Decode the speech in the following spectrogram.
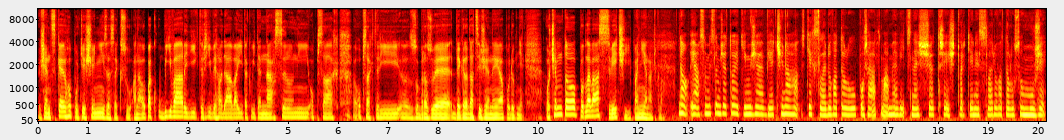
ženského potěšení ze sexu a naopak ubývá lidí, kteří vyhledávají takový ten násilný obsah, obsah, který eh, zobrazuje degradaci ženy a podobně. O čem to podle vás svědčí, paní Janáčková? No, já si myslím, že to je tím, že většina z těch sledovatelů pořád máme víc než tři čtvrtiny sledovatelů jsou muži.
